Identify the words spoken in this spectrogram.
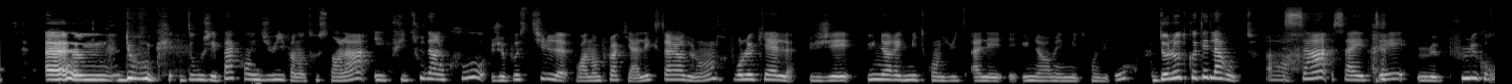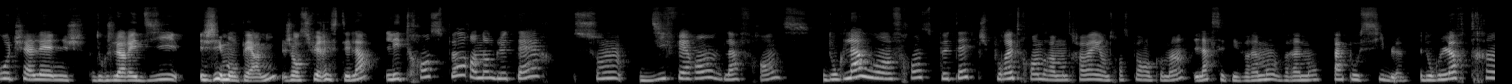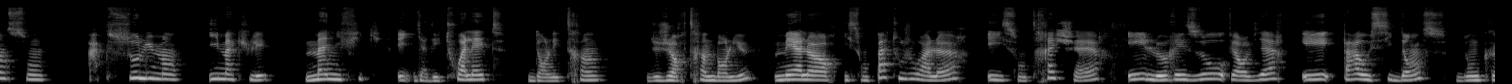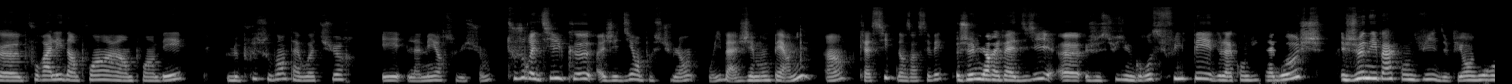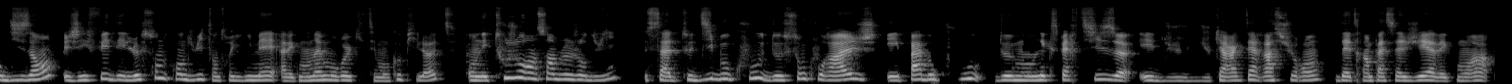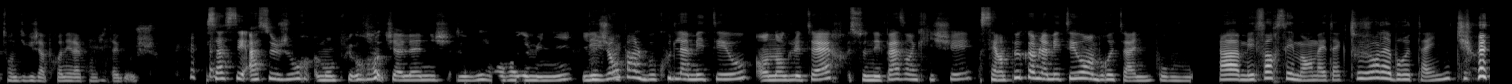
Euh, donc, donc j'ai pas conduit pendant tout ce temps-là. Et puis tout d'un coup, je postule pour un emploi qui est à l'extérieur de Londres, pour lequel j'ai une heure et demie de conduite aller et une heure et demie de conduite retour, de l'autre côté de la route. Ah. Ça, ça a été le plus gros challenge. Donc je leur ai dit, j'ai mon permis, j'en suis restée là. Les transports en Angleterre sont différents de la France. Donc là où en France, peut-être je pourrais te rendre à mon travail en transport en commun, là c'était vraiment, vraiment pas possible. Donc leurs trains sont absolument immaculés, magnifiques. Et il y a des toilettes dans les trains, de genre train de banlieue. Mais alors, ils sont pas toujours à l'heure et ils sont très chers et le réseau ferroviaire est pas aussi dense. Donc euh, pour aller d'un point A à un point B, le plus souvent ta voiture la meilleure solution. Toujours est-il que j'ai dit en postulant, oui, bah j'ai mon permis, hein, classique dans un CV. Je ne leur ai pas dit, euh, je suis une grosse flippée de la conduite à gauche. Je n'ai pas conduit depuis environ 10 ans. J'ai fait des leçons de conduite, entre guillemets, avec mon amoureux qui était mon copilote. On est toujours ensemble aujourd'hui ça te dit beaucoup de son courage et pas beaucoup de mon expertise et du caractère rassurant d'être un passager avec moi tandis que j'apprenais la conduite à gauche. Ça, c'est à ce jour mon plus grand challenge de vivre au Royaume-Uni. Les gens parlent beaucoup de la météo en Angleterre. Ce n'est pas un cliché. C'est un peu comme la météo en Bretagne pour vous. Ah, mais forcément, on attaque toujours la Bretagne, tu vois.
